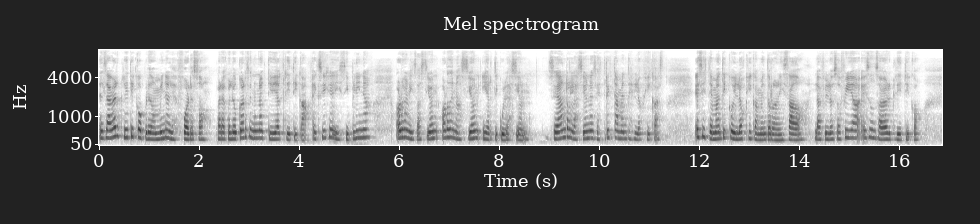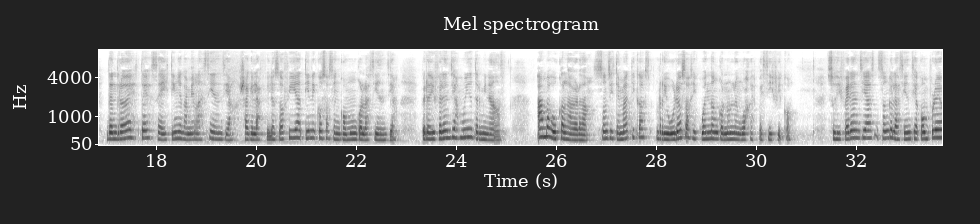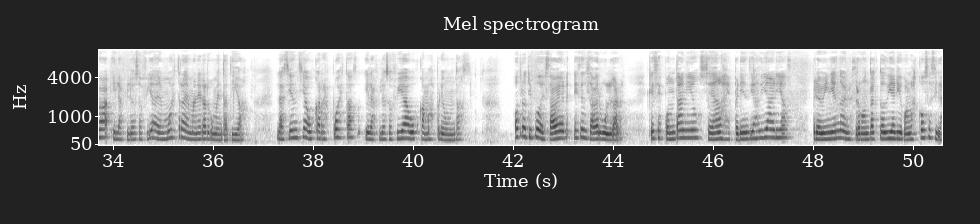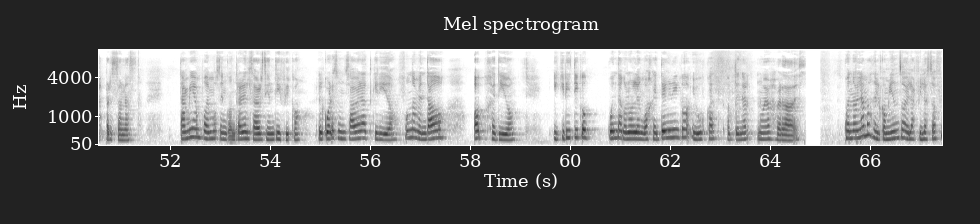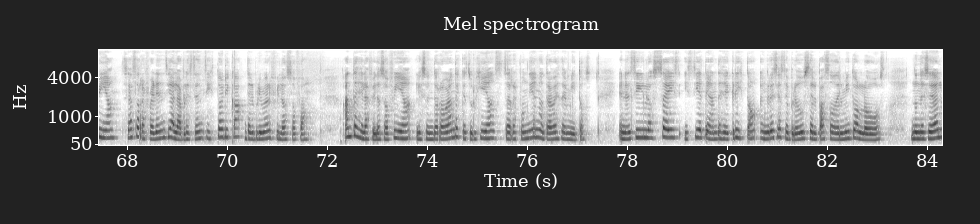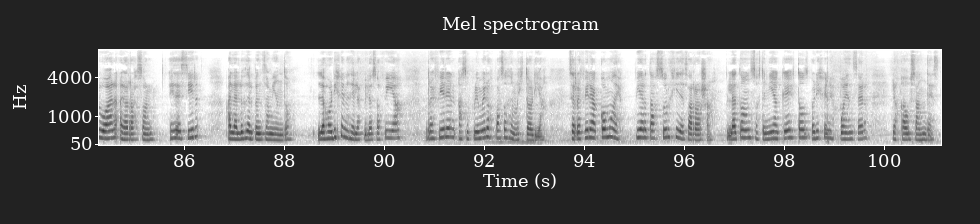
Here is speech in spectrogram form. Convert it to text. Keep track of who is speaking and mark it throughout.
Speaker 1: El saber crítico predomina el esfuerzo. Para colocarse en una actividad crítica exige disciplina, organización, ordenación y articulación. Se dan relaciones estrictamente lógicas. Es sistemático y lógicamente organizado. La filosofía es un saber crítico. Dentro de este se distingue también la ciencia, ya que la filosofía tiene cosas en común con la ciencia, pero diferencias muy determinadas. Ambas buscan la verdad, son sistemáticas, rigurosas y cuentan con un lenguaje específico. Sus diferencias son que la ciencia comprueba y la filosofía demuestra de manera argumentativa. La ciencia busca respuestas y la filosofía busca más preguntas. Otro tipo de saber es el saber vulgar, que es espontáneo, se dan las experiencias diarias, proviniendo de nuestro contacto diario con las cosas y las personas. También podemos encontrar el saber científico, el cual es un saber adquirido, fundamentado, objetivo y crítico, cuenta con un lenguaje técnico y busca obtener nuevas verdades. Cuando hablamos del comienzo de la filosofía, se hace referencia a la presencia histórica del primer filósofo. Antes de la filosofía, los interrogantes que surgían se respondían a través de mitos. En el siglo VI y VII a.C., en Grecia se produce el paso del mito al logos, donde se da lugar a la razón, es decir, a la luz del pensamiento. Los orígenes de la filosofía refieren a sus primeros pasos en la historia. Se refiere a cómo despierta, surge y desarrolla. Platón sostenía que estos orígenes pueden ser los causantes.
